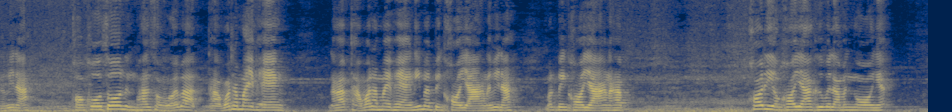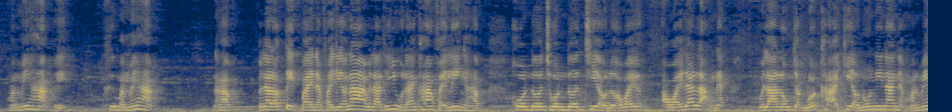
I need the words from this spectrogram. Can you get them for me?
นะพี่นะ ของโคโซ่หนึ่งพันสองร้อยบาท ถามว่าทำไมแพงนะครับ ถามว่าทำไมแพงนี่มันเป็นคอยางนะพี่นะ มันเป็นคอยางนะครับ ข้อดีของคอยางคือเวลามันงอเงี้ย มันไม่หักพี่ คือมันไม่หักนะครับ เวลาเราติดไปเนี่ยไฟเลี้ยวหน้าเวลาที่อยู่ด้านข้างไฟลิงอะครับ คนเดินชนเดินเฉียวหรือเอาไว้เอาไว้ด้านหลังเนี่ย เวลาลงจากรถขายเกี่ยวนู่นนี่นั่นเนี่ยมันไม่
